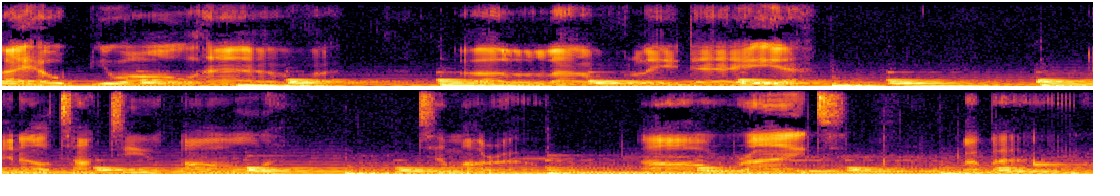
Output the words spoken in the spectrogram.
I hope you all have a lovely day. And I'll talk to you all tomorrow. All right. Bye bye.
